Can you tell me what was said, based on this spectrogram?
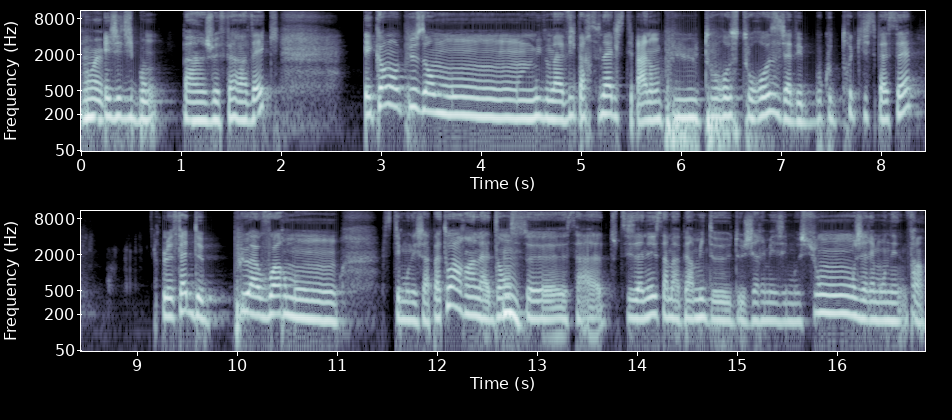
Ouais. Et j'ai dit, bon, ben, je vais faire avec. Et comme en plus, dans mon, ma vie personnelle, c'était pas non plus tout rose, tout rose, j'avais beaucoup de trucs qui se passaient. Le fait de plus avoir mon. C'était mon échappatoire, hein, la danse, euh, ça, toutes ces années, ça m'a permis de, de gérer mes émotions, gérer mon. Enfin,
